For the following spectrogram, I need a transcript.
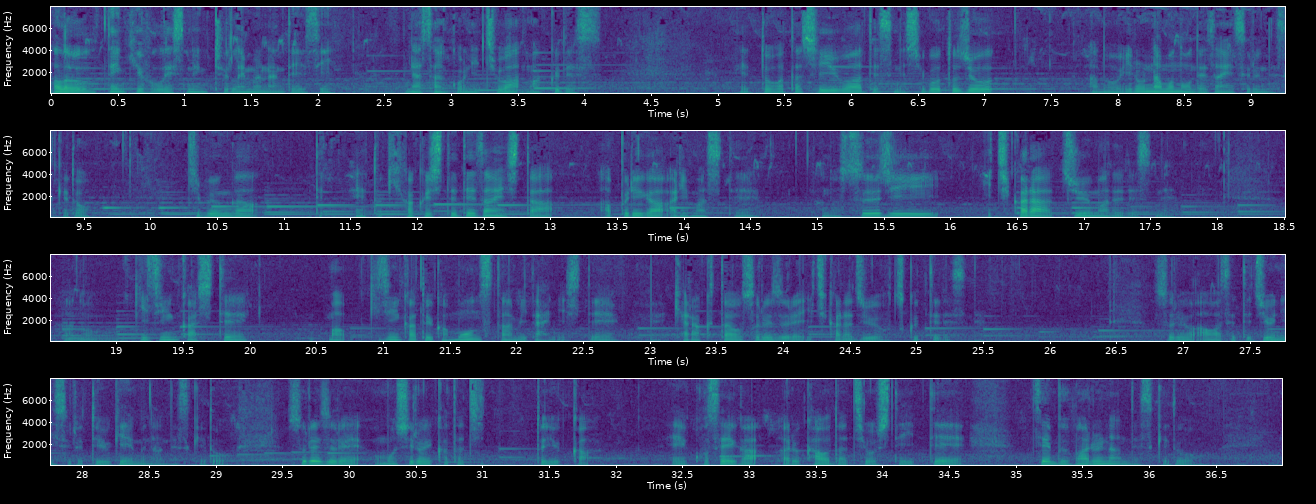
Hello, thank you for listening to Lemon and Daisy. 皆さんこんにちは、マックです。えっと私はですね、仕事上あのいろんなものをデザインするんですけど、自分がえっと企画してデザインしたアプリがありまして、あの数字1から10までですね、あの擬人化してまあ、擬人化というかモンスターみたいにしてキャラクターをそれぞれ1から10を作ってですね。それを合わせて10にするというゲームなんですけどそれぞれ面白い形というか、えー、個性がある顔立ちをしていて全部丸なんですけど、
